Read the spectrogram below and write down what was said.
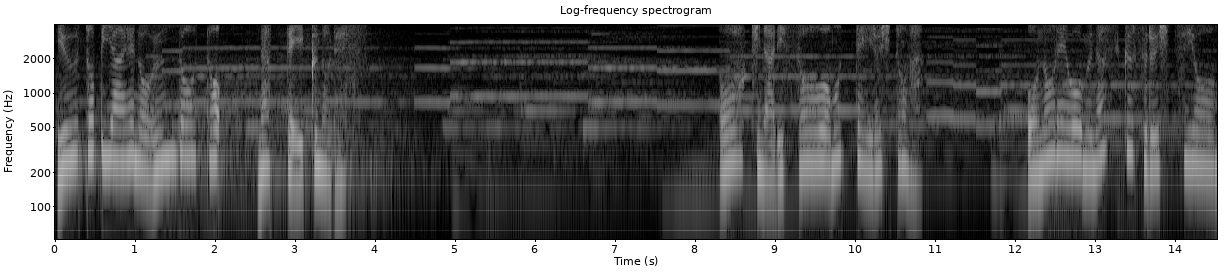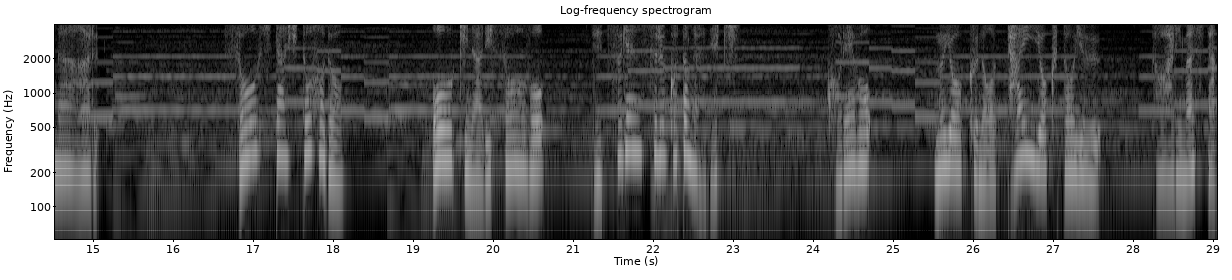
ユートピアへの運動となっていくのです。大きな理想を持っている人は己を虚しくする必要がある。そうした人ほど大きな理想を実現することができ。これを無欲の体欲というとありました。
